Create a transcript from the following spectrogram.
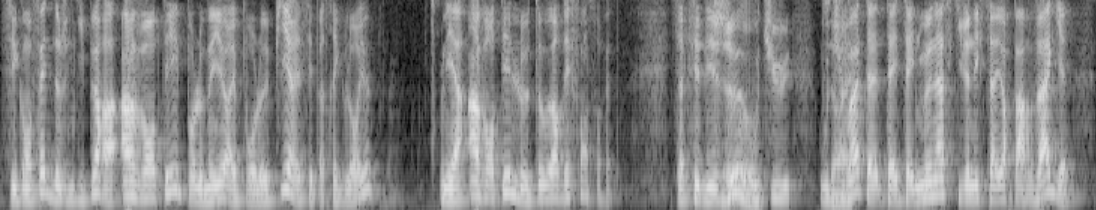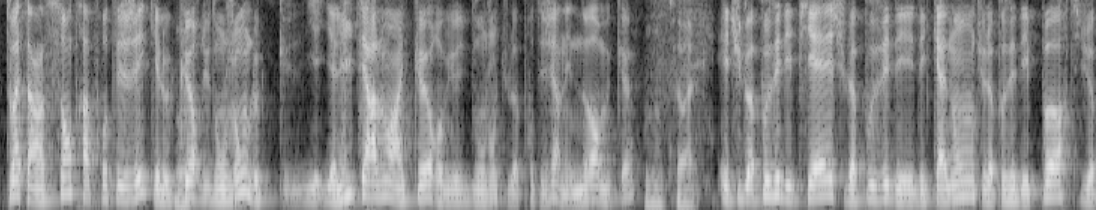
C'est qu'en fait, Dungeon Keeper a inventé pour le meilleur et pour le pire, et c'est pas très glorieux, mais a inventé le tower defense en fait. C'est-à-dire que c'est des jeux Mmh. où tu, où tu vrai. vois, t'as as, une menace qui vient de l'extérieur par vague. Toi, t'as un centre à protéger qui est le Mmh. cœur du donjon. Il y a littéralement un cœur au milieu du donjon que tu dois protéger, un énorme cœur. Mm, C'est vrai. Et tu dois poser des pièges, tu dois poser des, des canons, tu dois poser des portes, tu dois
